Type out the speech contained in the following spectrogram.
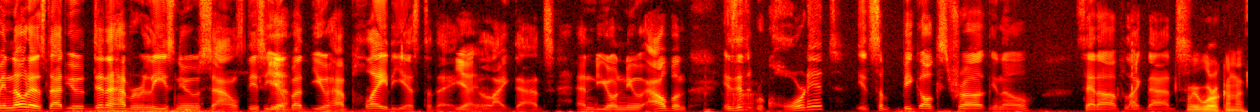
we noticed that you didn't have released new sounds this year, Yeah. but you have played yesterday. Yeah, yeah. Like that. And your new album, is it uh. recorded? It's a big orchestra, you know, set up like that. We work on it.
